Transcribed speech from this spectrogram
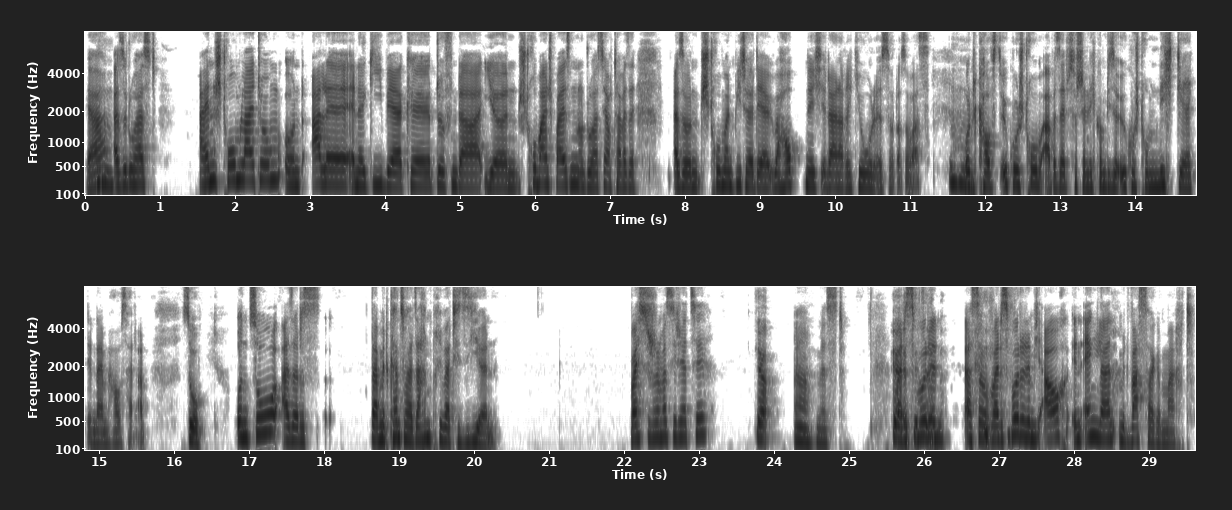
Ja, Mhm. also du hast eine Stromleitung und alle Energiewerke dürfen da ihren Strom einspeisen und du hast ja auch teilweise also einen Stromanbieter, der überhaupt nicht in deiner Region ist oder sowas Mhm. und kaufst Ökostrom, aber selbstverständlich kommt dieser Ökostrom nicht direkt in deinem Haushalt an. So. Und so, also das, damit kannst du halt Sachen privatisieren. Weißt du schon, was ich dir erzähle? ja. Ah, Mist. ja weil das wurde. Achso, weil das wurde nämlich auch in England mit Wasser gemacht.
